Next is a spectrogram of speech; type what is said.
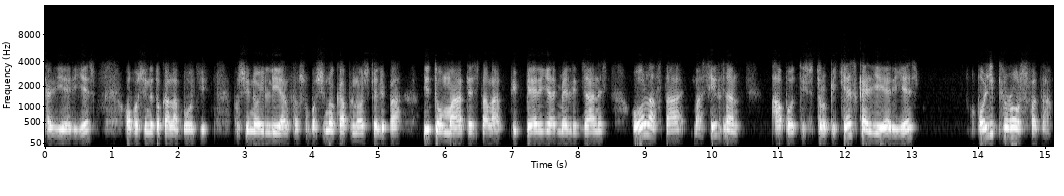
καλλιέργειες όπως είναι το καλαμπόκι, όπως είναι ο ηλίανθος, όπως είναι ο καπνός κλπ. Οι ντομάτες, τα πιπέρια, οι μελιτζάνες, όλα αυτά μας ήρθαν από τις τροπικές καλλιέργειες πολύ πρόσφατα,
